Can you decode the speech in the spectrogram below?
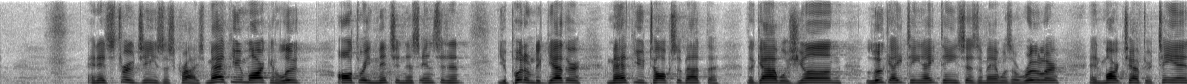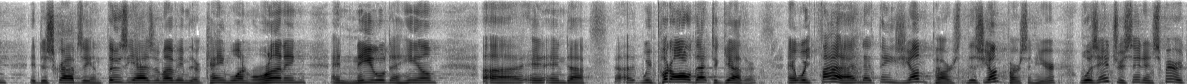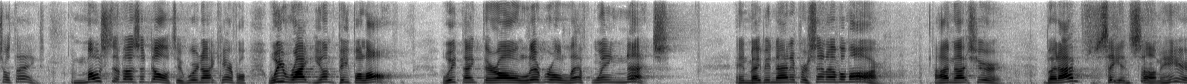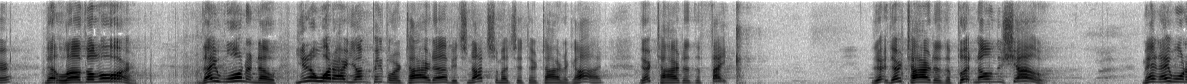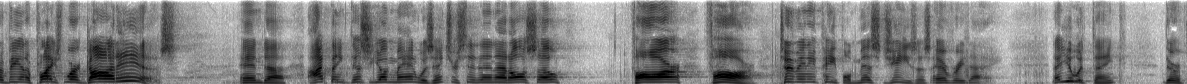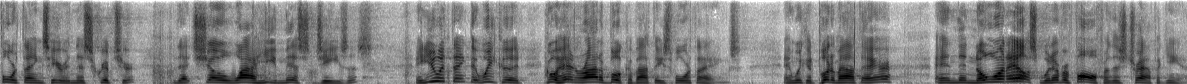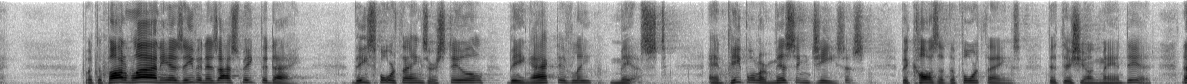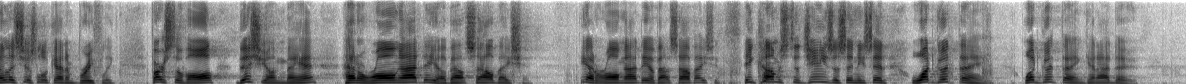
and it's through Jesus Christ. Matthew, Mark, and Luke all three mention this incident. You put them together. Matthew talks about the, the guy was young. Luke 18 18 says the man was a ruler. In Mark chapter 10, it describes the enthusiasm of him. There came one running and kneeled to him. Uh, and, and uh, uh, we put all of that together, and we find that these young pers- this young person here was interested in spiritual things. Most of us adults, if we're not careful, we write young people off. We think they're all liberal, left wing nuts. And maybe 90% of them are. I'm not sure. But I'm seeing some here that love the Lord. They want to know. You know what our young people are tired of? It's not so much that they're tired of God, they're tired of the fake. They're, they're tired of the putting on the show. Man, they want to be in a place where God is. And uh, I think this young man was interested in that also. Far, far too many people miss Jesus every day. Now, you would think there are four things here in this scripture that show why he missed Jesus. And you would think that we could go ahead and write a book about these four things. And we could put them out there, and then no one else would ever fall for this trap again. But the bottom line is, even as I speak today, these four things are still being actively missed. And people are missing Jesus because of the four things that this young man did. Now let's just look at him briefly. First of all, this young man had a wrong idea about salvation. He had a wrong idea about salvation. He comes to Jesus and he said, What good thing, what good thing can I do?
